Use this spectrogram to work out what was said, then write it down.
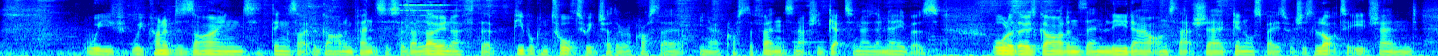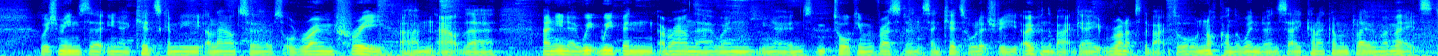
we've we've kind of designed things like the garden fences so they're low enough that people can talk to each other across their you know across the fence and actually get to know their neighbours. All of those gardens then lead out onto that shared ginnel space, which is locked at each end, which means that you know kids can be allowed to sort of roam free um, out there. And you know we we've been around there when you know in talking with residents and kids will literally open the back gate, run up to the back door, knock on the window, and say, "Can I come and play with my mates?"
